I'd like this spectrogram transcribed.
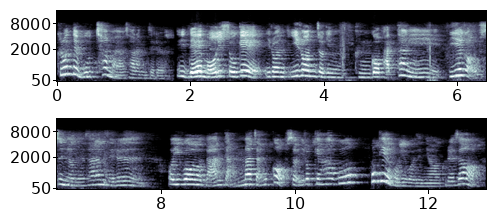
그런데 못 참아요 사람들은 이 내 머릿속에 이런 이론적인 근거 바탕이 이해가 없으면 사람들은 어 이거 나한테 안 맞아 효과 없어 이렇게 하고 포기해 버리거든요. 그래서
